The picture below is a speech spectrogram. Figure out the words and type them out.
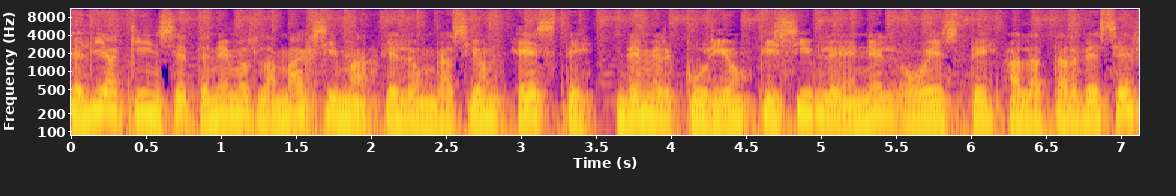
El día 15 tenemos la máxima elongación este de Mercurio visible en el oeste al atardecer.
